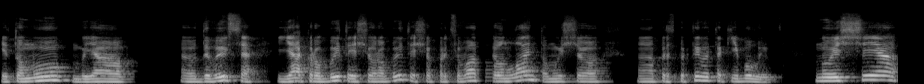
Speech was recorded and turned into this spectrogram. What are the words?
і тому я дивився, як робити і що робити, щоб працювати онлайн, тому що е, перспективи такі були. Ну і ще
